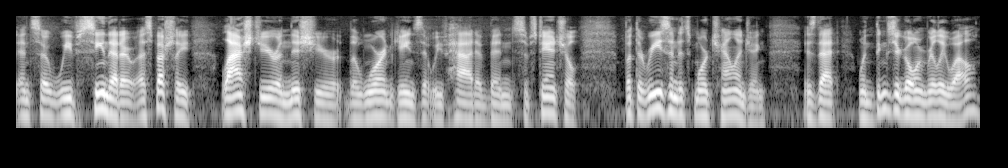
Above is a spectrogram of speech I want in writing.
And so we've seen that especially last year and this year the warrant gains that we've had have been substantial. But the reason it's more challenging is that when things are going really well,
